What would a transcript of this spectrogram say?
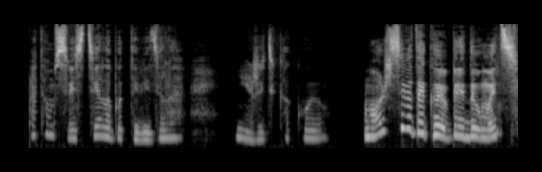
Потом свистела, будто видела нежить какую. «Можешь себе такое придумать?»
